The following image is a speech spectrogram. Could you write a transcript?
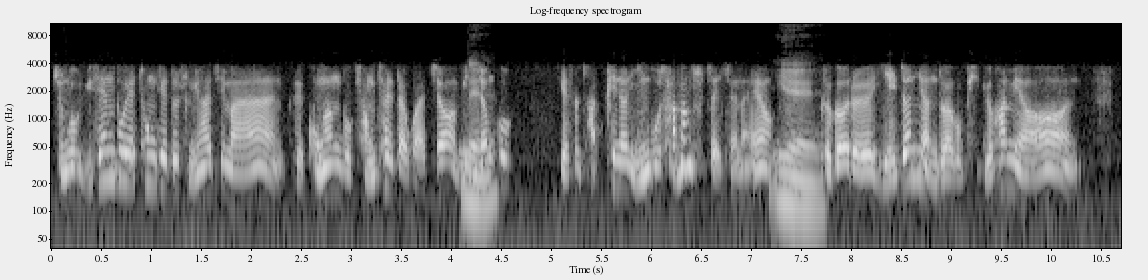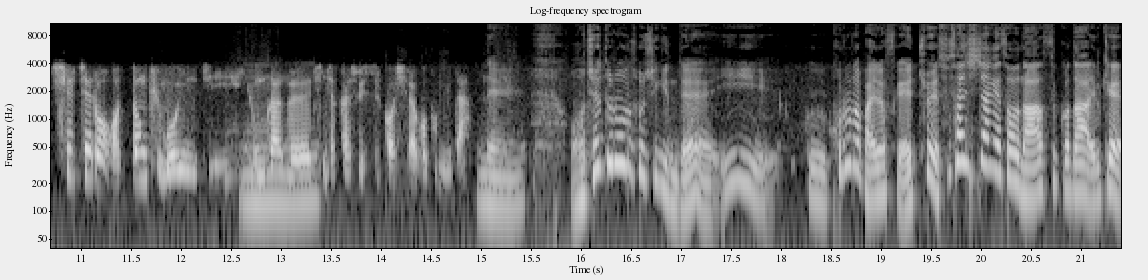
중국 위생부의 통계도 중요하지만 그 공항부 경찰이라고 하죠. 네. 민정국 에서 잡히는 인구 사망 숫자 있잖아요. 예. 그거를 예전 연도하고 비교하면 실제로 어떤 규모인지 음. 윤곽을 짐작할 수 있을 것이라고 봅니다. 네. 어제 들어온 소식인데 이 그 코로나 바이러스가 애초에 수산시장에서 나왔을 거다 이렇게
